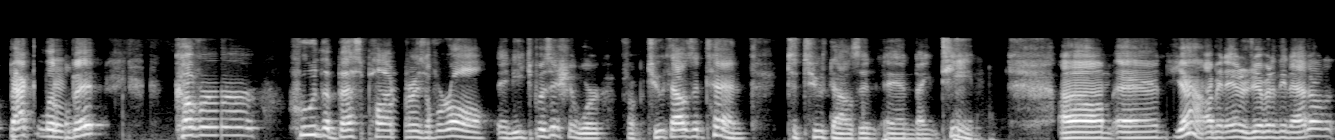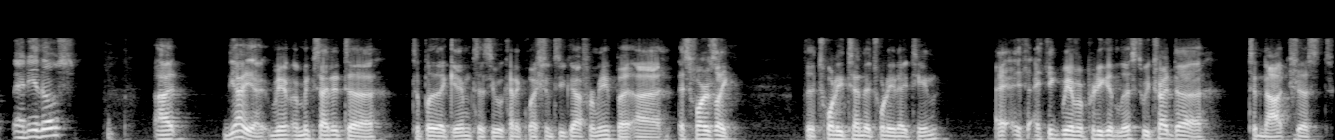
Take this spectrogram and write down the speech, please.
back a little bit, cover who the best Padres overall in each position were from 2010 to 2019. Um, and yeah, I mean, Andrew, do you have anything to add on any of those? Uh, yeah, yeah. I'm excited to to play that game to see what kind of questions you got for me. But uh, as far as like the 2010 to 2019, I, I th- I think we have a pretty good list. We tried to to not just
